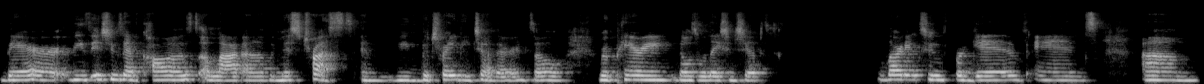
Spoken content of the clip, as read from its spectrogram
there these issues have caused a lot of mistrust and we've betrayed each other. And so repairing those relationships, learning to forgive and um,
